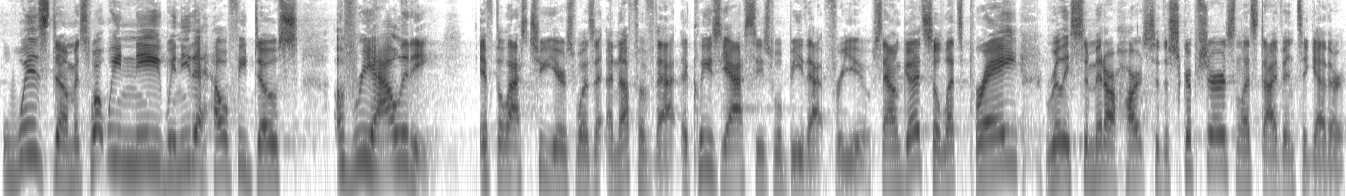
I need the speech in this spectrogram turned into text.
wisdom. It's what we need. We need a healthy dose of reality if the last two years wasn't enough of that, Ecclesiastes will be that for you. Sound good? So let's pray, really submit our hearts to the scriptures, and let's dive in together.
